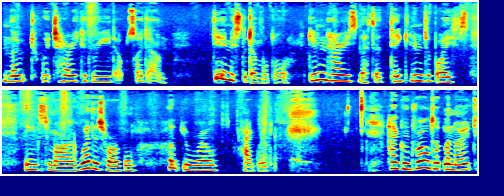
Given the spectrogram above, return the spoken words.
note which Harry could read upside down. Dear Mr. Dumbledore, given Harry's letter, taking him to buy things tomorrow. Weather's horrible. Hope you're well, Hagrid. Hagrid rolled up the note,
